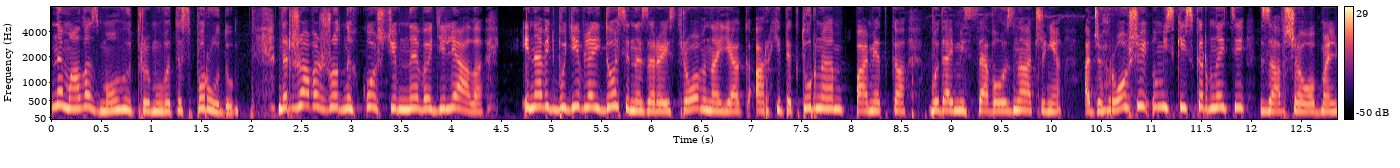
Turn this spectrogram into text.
не мала змоги утримувати споруду. Держава жодних коштів не виділяла. І навіть будівля й досі не зареєстрована як архітектурна пам'ятка бодай місцевого значення, адже грошей у міській скарбниці завше обмаль.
